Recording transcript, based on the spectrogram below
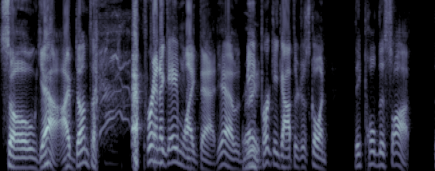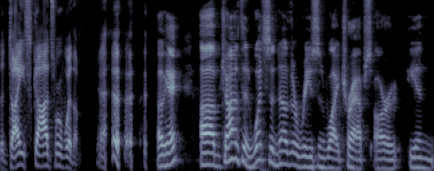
So, yeah, I've done th- ran a game like that. Yeah, me and Perky got there just going, they pulled this off. The dice gods were with them. Okay, uh, Jonathan, what's another reason why traps are in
